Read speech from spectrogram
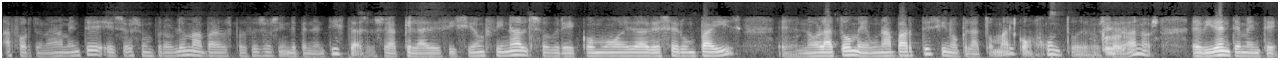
Afortunadamente, eso es un problema para los procesos independentistas, o sea, que la decisión final sobre cómo ha de ser un país eh, no la tome una parte, sino que la toma el conjunto de los ciudadanos, evidentemente.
